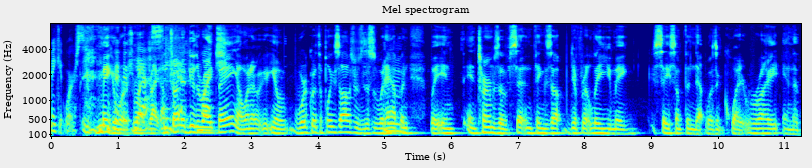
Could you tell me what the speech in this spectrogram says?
make it worse. make it worse. Right, Yes. right. I'm trying to do the right thing. I want to, you know, work with the police officers. This is what happened. But in in terms of setting things up differently, you may say something that wasn't quite right in the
